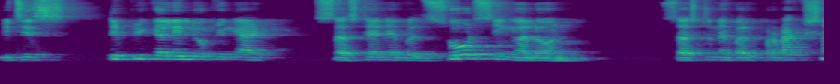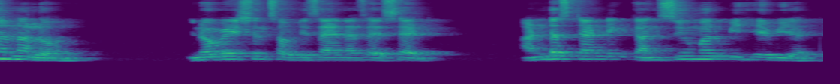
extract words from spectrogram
which is typically looking at sustainable sourcing alone, sustainable production alone, innovations of design, as I said, understanding consumer behavior.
